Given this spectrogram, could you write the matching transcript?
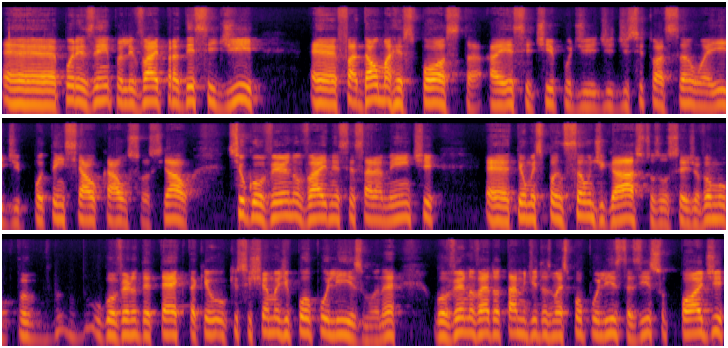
é, por exemplo, ele vai para decidir é, dar uma resposta a esse tipo de, de, de situação aí de potencial caos social, se o governo vai necessariamente é, ter uma expansão de gastos, ou seja, vamos, o governo detecta que o que se chama de populismo, né? O governo vai adotar medidas mais populistas e isso pode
